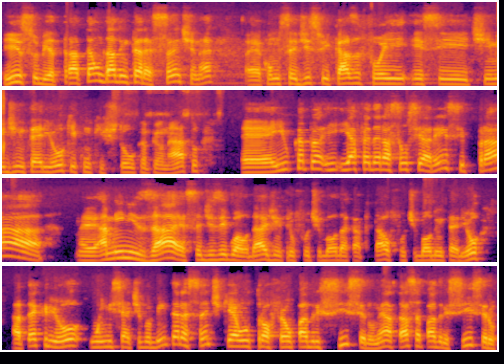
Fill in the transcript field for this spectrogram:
Isso, Bia. Tá até um dado interessante, né? É, como você disse, o Icasa foi esse time de interior que conquistou o campeonato. É, e, o, e a Federação Cearense, para é, amenizar essa desigualdade entre o futebol da capital, o futebol do interior, até criou uma iniciativa bem interessante, que é o troféu Padre Cícero, né? A taça Padre Cícero,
